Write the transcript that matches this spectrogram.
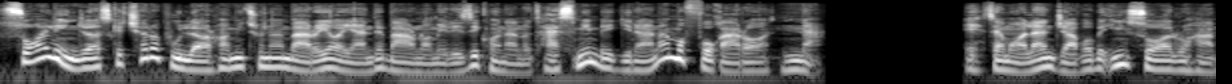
سوال اینجاست که چرا پولدارها می‌تونن برای آینده برنامه ریزی کنن و تصمیم بگیرن اما فقرا نه. احتمالا جواب این سوال رو هم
